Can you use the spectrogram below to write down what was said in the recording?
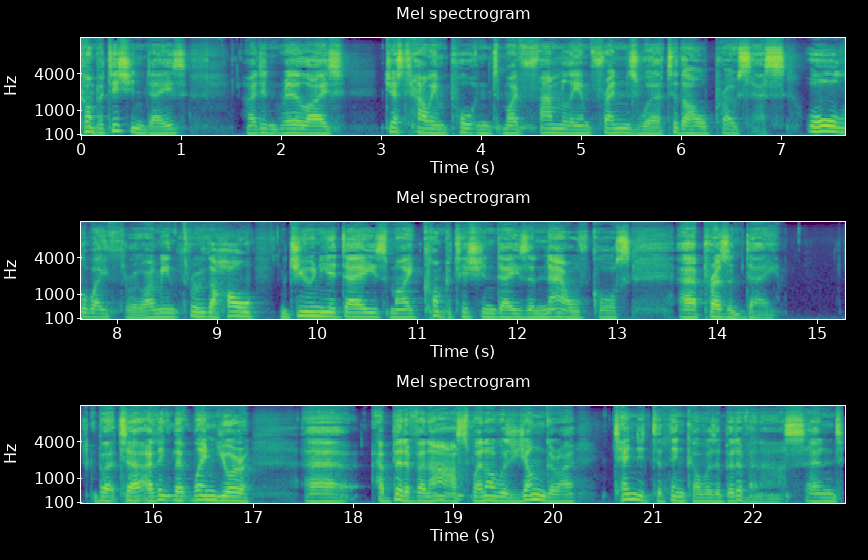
competition days, I didn't realize just how important my family and friends were to the whole process all the way through. I mean, through the whole junior days, my competition days, and now, of course, uh, present day. But uh, I think that when you're uh, a bit of an ass, when I was younger, I tended to think I was a bit of an ass and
